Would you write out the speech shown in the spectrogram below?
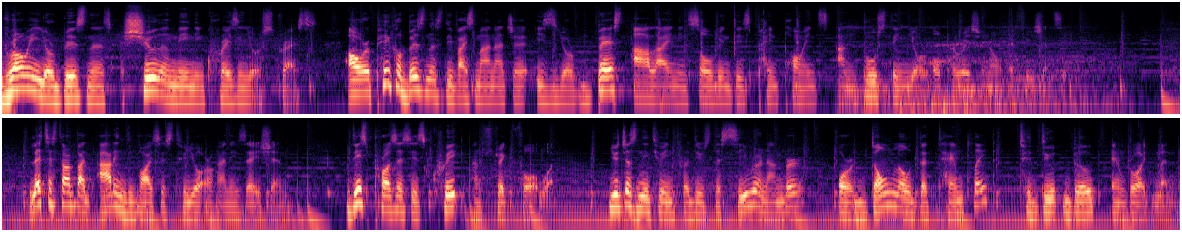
Growing your business shouldn't mean increasing your stress. Our Pico Business Device Manager is your best ally in solving these pain points and boosting your operational efficiency. Let's start by adding devices to your organization. This process is quick and straightforward. You just need to introduce the serial number or download the template to do bulk enrollment.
